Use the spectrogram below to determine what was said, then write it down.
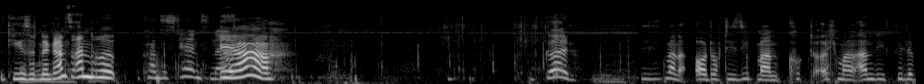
Die ist halt eine ganz andere. Konsistenz, ne? Ja. Good. Die sieht man. Oh, doch, die sieht man. Guckt euch mal an, wie viele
